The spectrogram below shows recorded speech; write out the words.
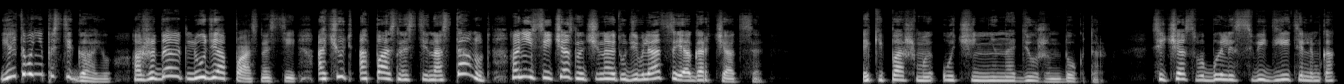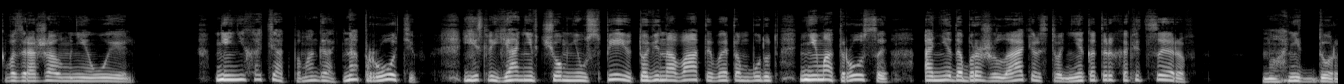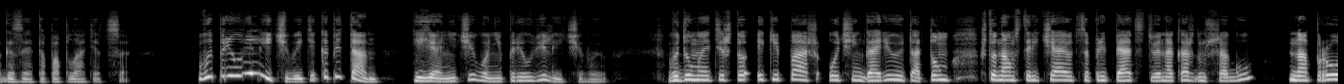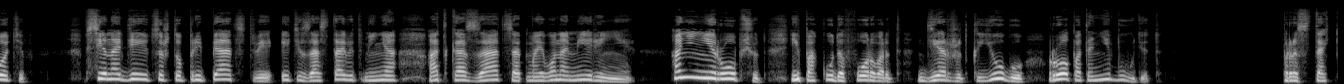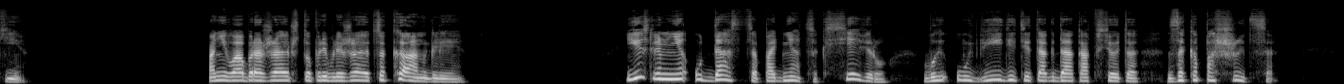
Я этого не постигаю. Ожидают люди опасностей, а чуть опасности настанут, они сейчас начинают удивляться и огорчаться. Экипаж мой очень ненадежен, доктор. Сейчас вы были свидетелем, как возражал мне Уэль. Мне не хотят помогать, напротив. Если я ни в чем не успею, то виноваты в этом будут не матросы, а недоброжелательство некоторых офицеров. Но они дорого за это поплатятся. Вы преувеличиваете, капитан. Я ничего не преувеличиваю. Вы думаете, что экипаж очень горюет о том, что нам встречаются препятствия на каждом шагу? Напротив, все надеются, что препятствия эти заставят меня отказаться от моего намерения. Они не ропщут, и покуда форвард держит к югу, ропота не будет. Простаки. Они воображают, что приближаются к Англии. Если мне удастся подняться к северу, вы увидите тогда, как все это закопошится.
